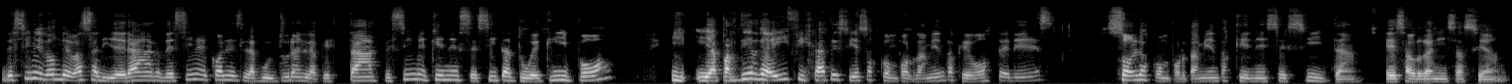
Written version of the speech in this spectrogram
decime dónde vas a liderar, decime cuál es la cultura en la que estás, decime qué necesita tu equipo y, a partir de ahí fíjate si esos comportamientos que vos tenés son los comportamientos que necesita esa organización.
